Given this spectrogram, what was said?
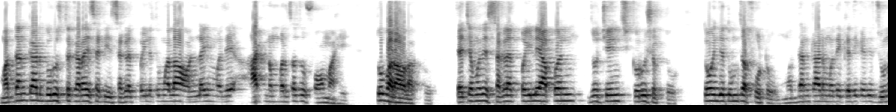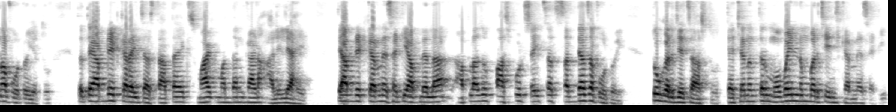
मतदान कार्ड दुरुस्त करायसाठी सगळ्यात पहिले तुम्हाला ऑनलाईनमध्ये आठ नंबरचा जो फॉर्म आहे तो भरावा लागतो. त्याच्यामध्ये सगळ्यात पहिले आपण जो चेंज करू शकतो तो म्हणजे तुमचा फोटो. मतदान कार्डमध्ये कधी कधी जुना फोटो येतो. तर ते अपडेट करायचं असतं. आता एक स्मार्ट मतदान कार्ड आलेले आहेत ते अपडेट करण्यासाठी आपल्याला आपला जो पासपोर्ट साईजचा सध्याचा फोटो आहे तो गरजेचा असतो. त्याच्यानंतर मोबाईल नंबर चेंज करण्यासाठी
